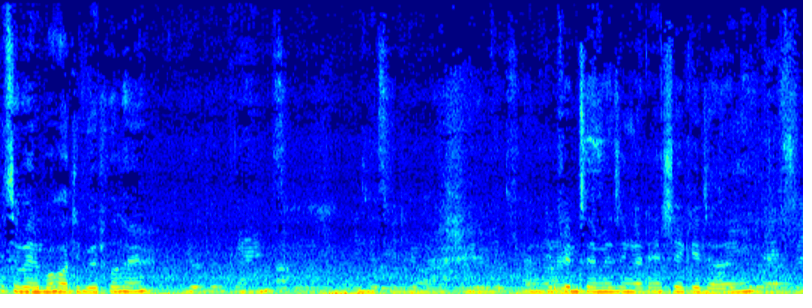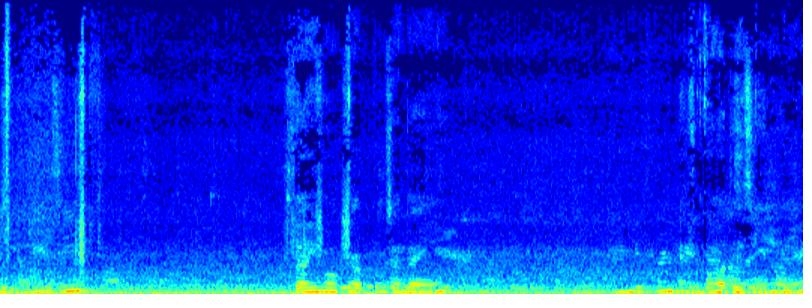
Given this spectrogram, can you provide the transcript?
اسے میرے بہت ہی بیوٹیفل ہیں۔ کن سے امیزنگ اٹیچے کے جا رہے ہیں صحیح ہو کے آپ کو پسند آئیں گے بہت ہی سین ہوں گے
